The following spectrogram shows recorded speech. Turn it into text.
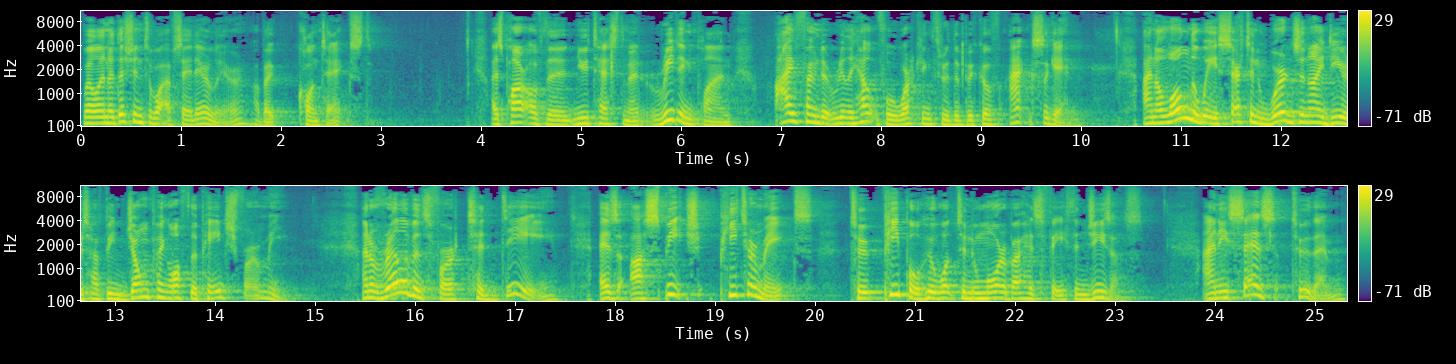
Well, in addition to what I've said earlier about context, as part of the New Testament reading plan, I found it really helpful working through the book of Acts again. And along the way, certain words and ideas have been jumping off the page for me. And of relevance for today is a speech Peter makes to people who want to know more about his faith in Jesus. And he says to them,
